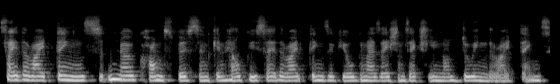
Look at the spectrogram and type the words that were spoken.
say the right things. No comms person can help you say the right things if your organization's actually not doing the right things.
